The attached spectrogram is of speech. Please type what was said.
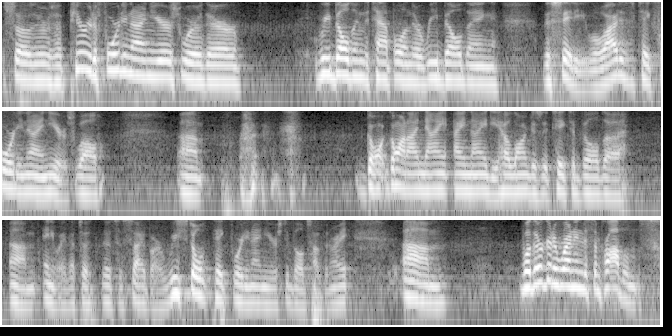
So there's a period of 49 years where they're rebuilding the temple and they're rebuilding the city. Well, why does it take 49 years? Well, um, go, go on I-90, how long does it take to build a, um, anyway, that's a, that's a sidebar. We still take 49 years to build something, right? Um, well, they're going to run into some problems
